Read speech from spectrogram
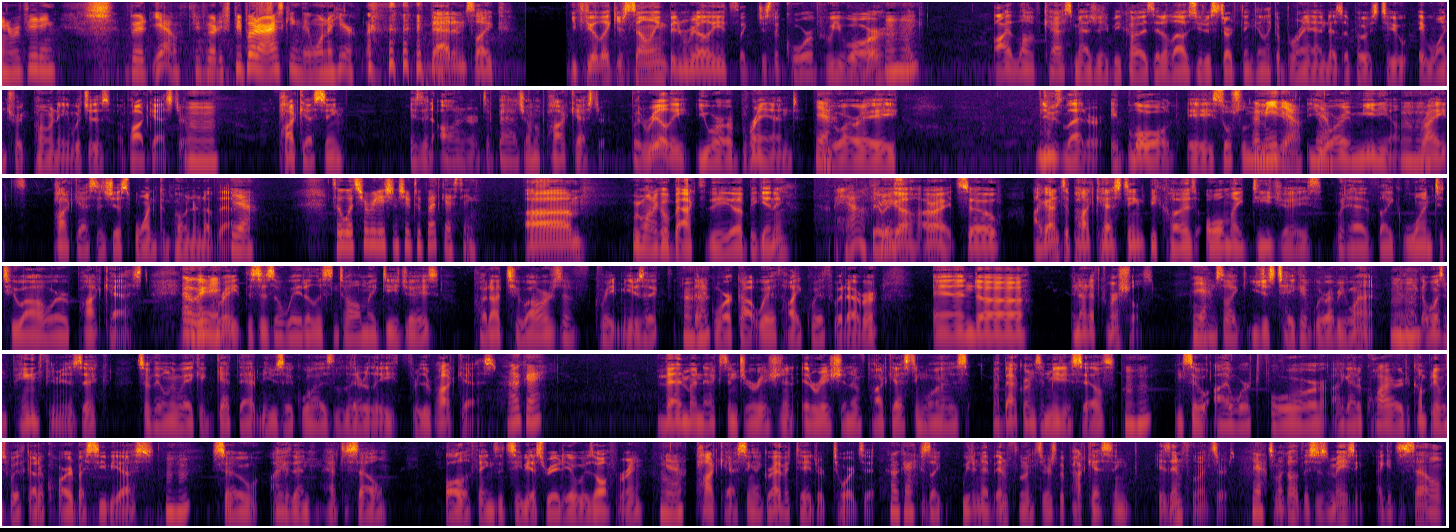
And repeating. But yeah, people, if people are asking, they want to hear. that and it's like you feel like you're selling, but really it's like just the core of who you are. Mhm. Like I love Cast Magic because it allows you to start thinking like a brand as opposed to a one trick pony, which is a podcaster. Mhm. Podcasting is an honor, it's a badge. I'm a podcaster. But really, you are a brand. Yeah. You are a newsletter, a blog, a social A media. media, You yeah. are a medium, Mhm. right? Podcast is just one component of that. yeah. So, what's your relationship to podcasting? Um, we want to go back to the uh, beginning. Yeah. There we go. All right. So I got into podcasting because all my DJs would have like one to two hour podcast. Oh, I'm really? like, great. This is a way to listen to all my DJs, put out two hours of great music that I Uh-huh. can work out with, hike with, whatever, and uh, and not have commercials. Yeah. And it's like you just take it wherever you went. And like I wasn't paying for music. So the only way I could get that music was literally through their podcast. Okay. Then my next iteration iteration of podcasting was my background's in media sales, mm-hmm. and so I worked for. I got acquired. A company I was with got acquired by CBS. Mm-hmm. So I then had to sell all the things that CBS Radio was offering. Yeah. Podcasting, I gravitated towards it Okay. because like we didn't have influencers, but podcasting is influencers. Yeah. So I'm like, oh, this is amazing. I get to sell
